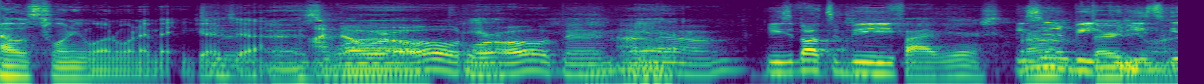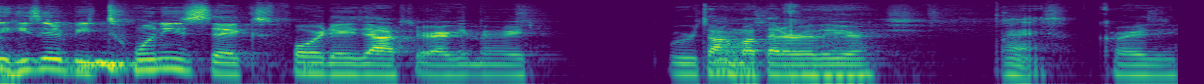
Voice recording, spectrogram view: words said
I was 21 when I met you guys. Yeah, That's I know we're wild. old. We're old, man. I Yeah. know. He's about to be. five years. He's Around gonna be. He's, 31. he's gonna be 26 four days after I get married. We were talking about that earlier. Nice. Crazy.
